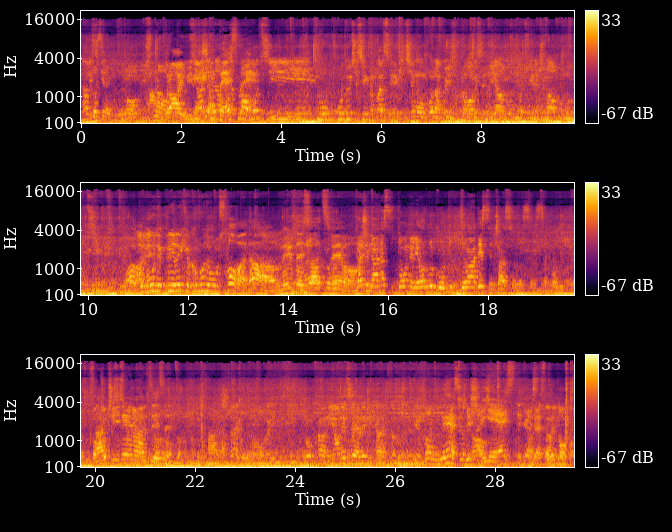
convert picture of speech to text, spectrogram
To si rekao, snao. Traju i više. Neke pesme. u budući sigurno par svirki ćemo onako ispromovisati album, otvirat ćemo album Ako bude prilike, ako bude uslova, da, ali veš da je sad sve ovo. Kaže, danas su doneli odluku od 20 časova sa, sa COVID. Znači, nema zeze. A, da. Tako da, ovaj, mislim, to kao nije one zeleni karton. Pa ne, sam više. A jeste. Jeste, ali dobro, 8,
